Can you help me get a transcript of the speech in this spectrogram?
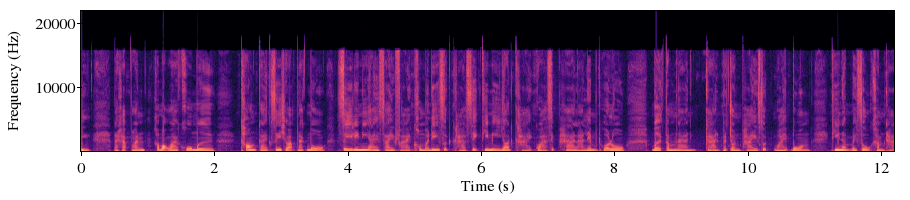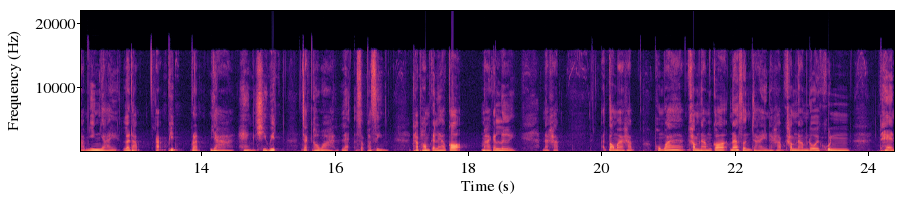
ริงๆนะครับเพราะฉะนั้นเขาบอกว่าคู่มือท่องกาแล็กซี่ฉบับนักโบกซีรีส์นิยาย sci-fi comedy สุดคลาสสิกที่มียอดขายกว่า 15 ล้านเล่มทั่วโลก เปิดตำนานการผจญภัยสุดวายป่วง ที่นำไปสู่คำถามยิ่งใหญ่ระดับอภิปรัชญาแห่งชีวิต จักรวาลและสรรพสิ่ง ถ้าพร้อมกันแล้วก็มากันเลยนะครับ ต่อมาครับ ผมว่าคำนำก็น่าสนใจนะครับคำนำโดยคุณแทน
